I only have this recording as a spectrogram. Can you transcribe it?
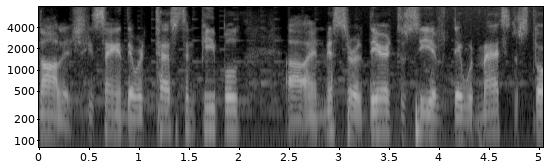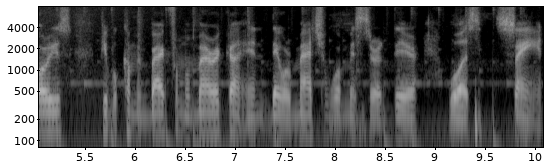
knowledge. He's saying they were testing people uh, and Mr. Adair to see if they would match the stories, people coming back from America, and they were matching what Mr. Adair was saying.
